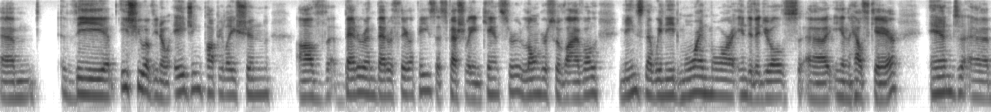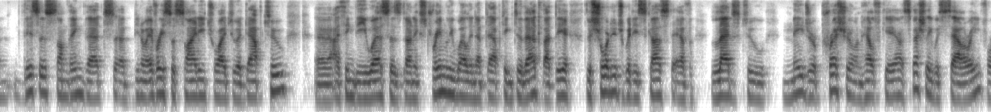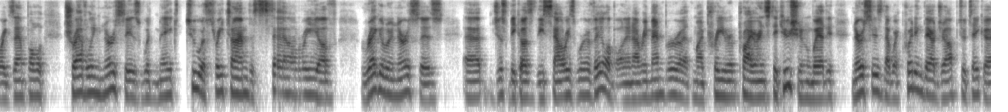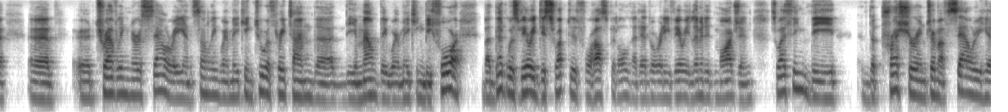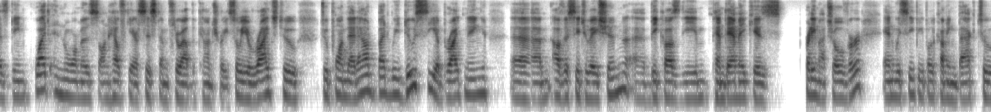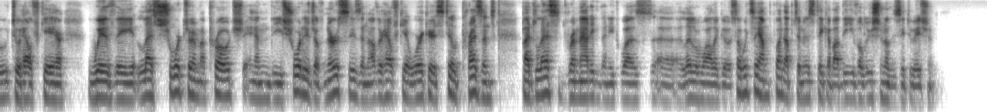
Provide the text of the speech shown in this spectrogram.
Um, the issue of you know aging population of better and better therapies, especially in cancer, longer survival means that we need more and more individuals uh, in healthcare. And uh, this is something that uh, you know every society tried to adapt to. Uh, I think the U.S. has done extremely well in adapting to that, but the the shortage we discussed have led to major pressure on healthcare, especially with salary. For example, traveling nurses would make two or three times the salary of regular nurses uh, just because these salaries were available. And I remember at my prior prior institution where the nurses that were quitting their job to take a, a, a traveling nurse salary and suddenly were making two or three times the, the amount they were making before. But that was very disruptive for hospital that had already very limited margin. So I think the the pressure in terms of salary has been quite enormous on healthcare system throughout the country. So you're right to to point that out, but we do see a brightening um, of the situation uh, because the pandemic is pretty much over, and we see people coming back to to healthcare with a less short-term approach, and the shortage of nurses and other healthcare workers still present, but less dramatic than it was uh, a little while ago. So I would say I'm quite optimistic about the evolution of the situation.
